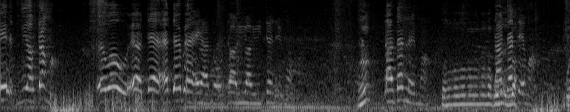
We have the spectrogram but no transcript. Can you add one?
ရေးဒီရောက်တမှာအဲဝအဲတဲအဲတဲပဲအဲရတော့ရာရေးရာရေးတဲနေမှာဟမ်တာတက်နေမှာဘာဘာဘာဘာဘာဘာကိုနေကြကို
